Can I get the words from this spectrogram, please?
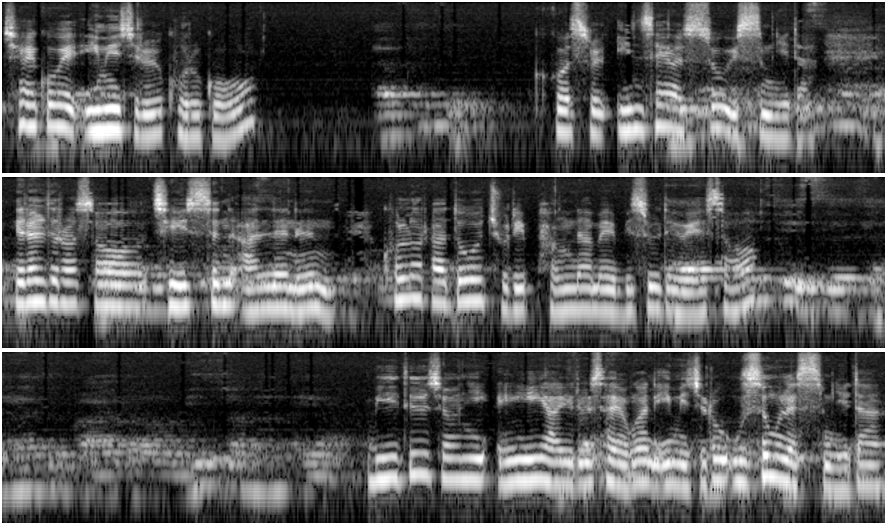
최고의 이미지를 고르고 그것을 인쇄할 수 있습니다. 예를 들어서 제이슨 알렌은 콜로라도 주립 박람회 미술대회에서 미드저니 AI를 사용한 이미지로 우승을 했습니다.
